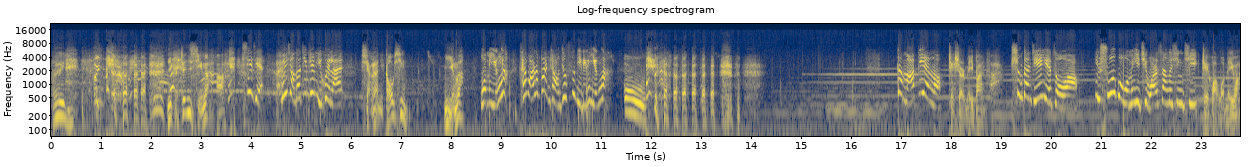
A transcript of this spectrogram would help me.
爸！哎。你可真行啊！啊，谢谢！没想到今天你会来，想让你高兴。你赢了，我们赢了，才玩了半场就四比零赢了。哦，干嘛变了？这事儿没办法。圣诞节也走啊！你说过我们一起玩三个星期。这话我没忘，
